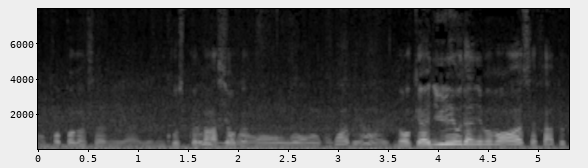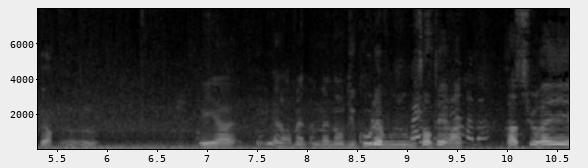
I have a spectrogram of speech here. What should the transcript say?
On ne croit pas comme ça, mais il y, a une grosse ah préparation. on, croit bien. Donc annuler au dernier moment, ça fait un peu peur. Mm, mm. Et, alors maintenant, du coup, là, vous vous sentez rassuré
